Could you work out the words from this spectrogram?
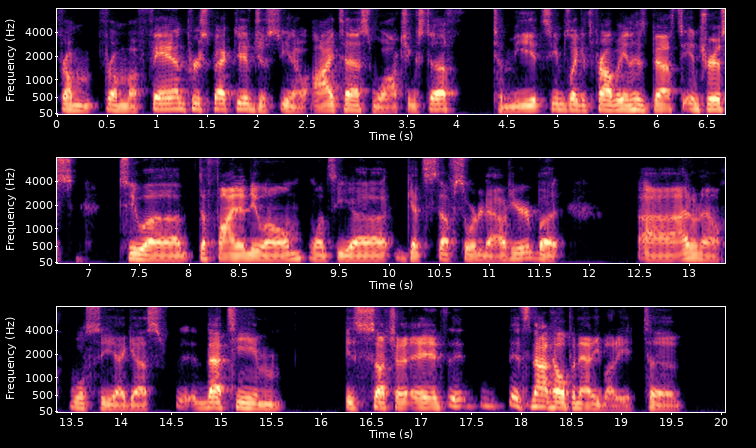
from from a fan perspective, just you know, eye test watching stuff. To me, it seems like it's probably in his best interest to uh to find a new home once he uh gets stuff sorted out here. But uh I don't know. We'll see, I guess. That team is such a it, it, it's not helping anybody to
